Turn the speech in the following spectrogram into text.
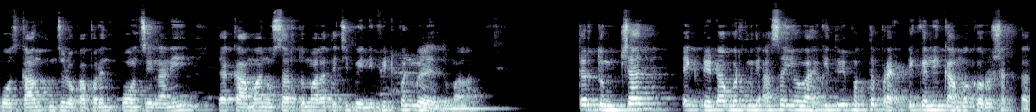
पोच काम तुमच्या लोकांपर्यंत पोहोचेल आणि त्या कामानुसार तुम्हाला त्याची बेनिफिट पण मिळेल तुम्हाला. तर तुमच्या एक डेट ऑफ बर्थमध्ये असा योग आहे की तुम्ही फक्त प्रॅक्टिकली कामं करू शकतात.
